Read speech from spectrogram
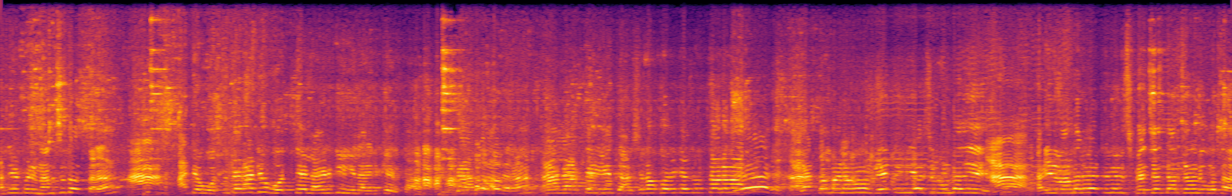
అంటే ఇప్పుడు నన్సు తోస్తారా అంటే ఒత్తుతారంటే వచ్చే లైన్కి ఈ లైన్కి అంటే ఈ దర్శనం కొరకే చూస్తాడు మరి. గత మనం వెయిటింగ్ చేసి ఉండదు. ఐదు వందలు పెట్టి నేను స్పెషల్ దర్శనానికి పోతా.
